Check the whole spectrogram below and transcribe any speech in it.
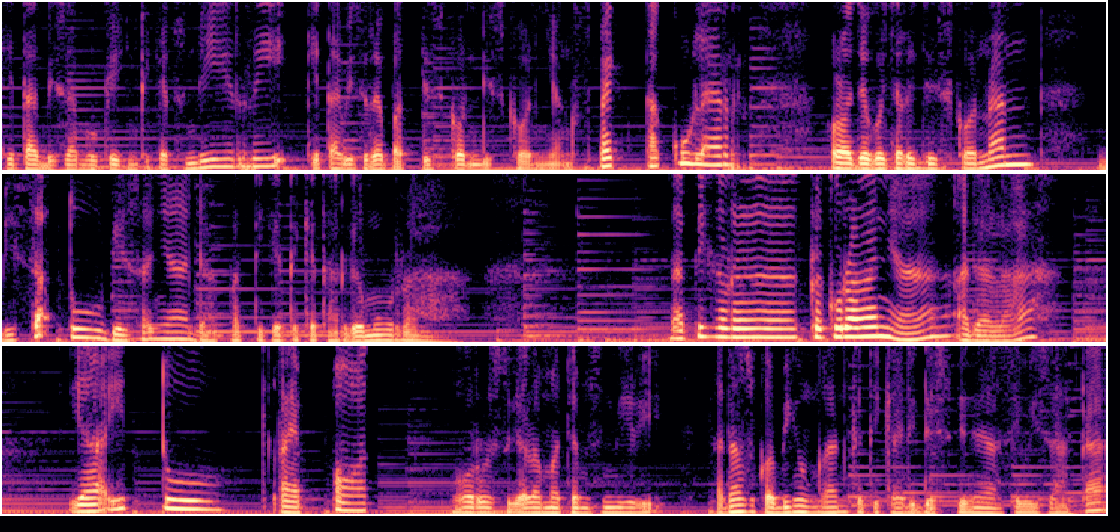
Kita bisa booking tiket sendiri, kita bisa dapat diskon-diskon yang spektakuler. Kalau jago cari diskonan, bisa tuh biasanya dapat tiket-tiket harga murah. Tapi kalau kekurangannya adalah ya itu repot ngurus segala macam sendiri. Kadang suka bingung kan ketika di destinasi wisata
